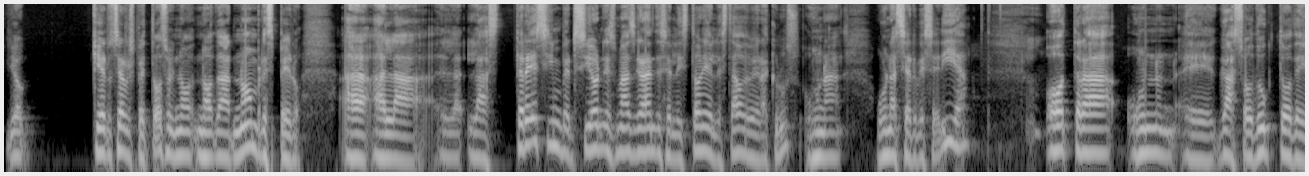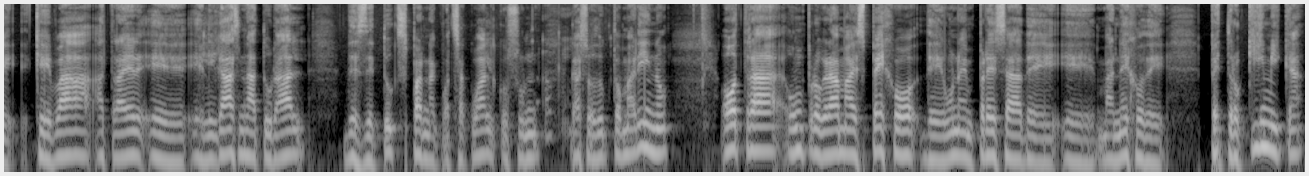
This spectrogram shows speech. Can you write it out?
yo quiero ser respetuoso y no, dar nombres, pero a, las tres inversiones más grandes en la historia del estado de Veracruz, una, una cervecería, otra un eh, gasoducto de, que va a traer eh, el gas natural desde Tuxpan a Coatzacoalcos, un gasoducto marino, otra un programa espejo de una empresa de eh, manejo de petroquímica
